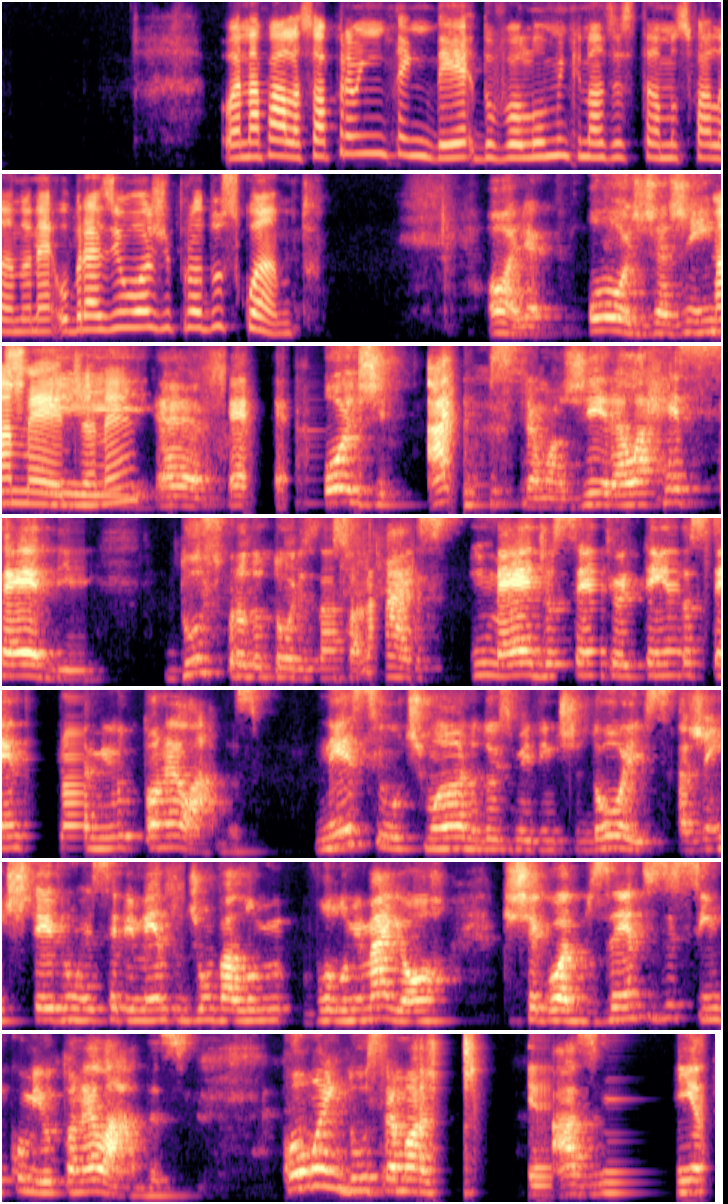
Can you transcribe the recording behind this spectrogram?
Ana Paula, só para eu entender do volume que nós estamos falando, né? O Brasil hoje produz quanto? Olha, hoje a gente. Uma média, né? É, é, hoje a indústria mogeira ela recebe dos produtores nacionais, em média, 180, 190 mil toneladas. Nesse último ano, 2022, a gente teve um recebimento de um volume, volume maior, que chegou a 205 mil toneladas. Como a indústria mogeira, as minhas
